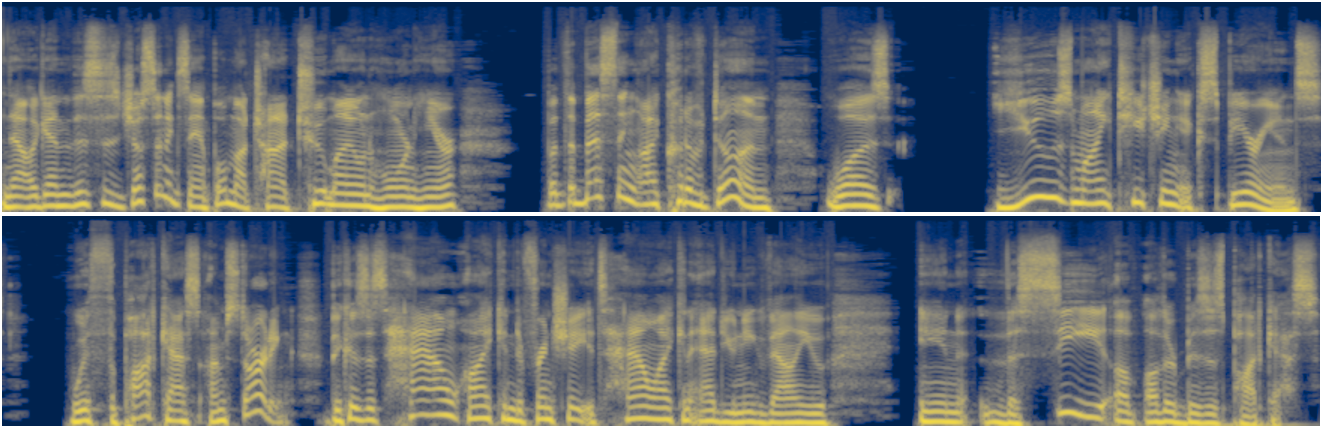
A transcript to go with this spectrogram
Now, again, this is just an example. I'm not trying to toot my own horn here, but the best thing I could have done was use my teaching experience with the podcast I'm starting because it's how I can differentiate, it's how I can add unique value in the sea of other business podcasts.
